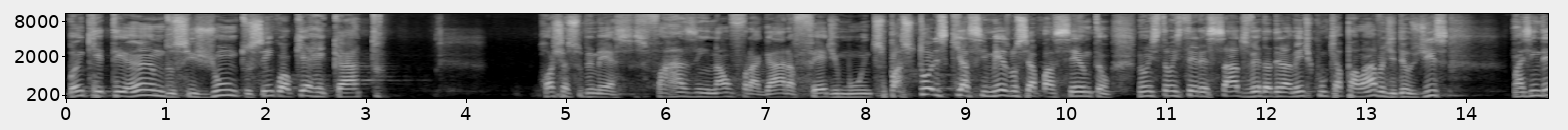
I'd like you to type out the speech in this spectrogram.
banqueteando-se juntos sem qualquer recato rochas submersas, fazem naufragar a fé de muitos. Pastores que a si mesmos se apacentam, não estão interessados verdadeiramente com o que a palavra de Deus diz, mas em, de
